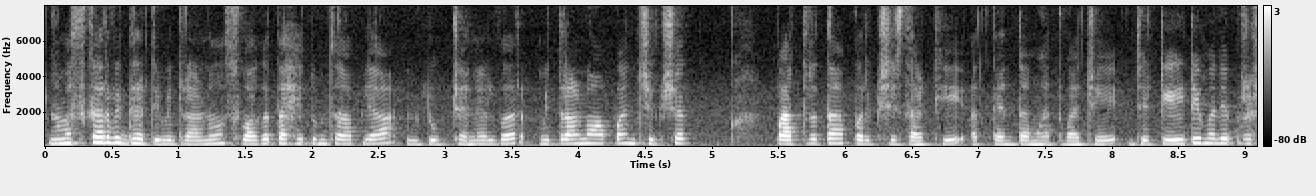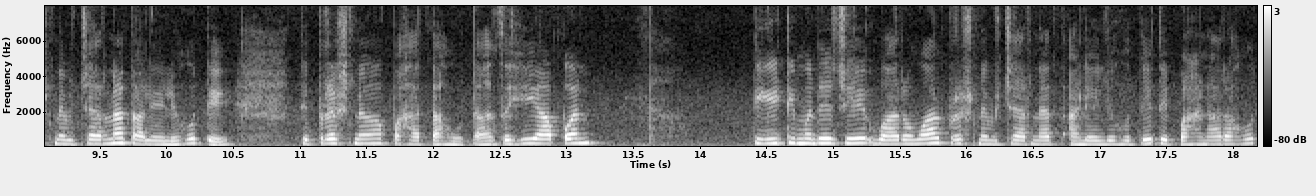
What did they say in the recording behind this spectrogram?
नमस्कार विद्यार्थी मित्रांनो स्वागत आहे तुमचं आपल्या यूट्यूब चॅनलवर मित्रांनो आपण शिक्षक पात्रता परीक्षेसाठी अत्यंत महत्त्वाचे जे टी ई टीमध्ये प्रश्न विचारण्यात आलेले होते ते प्रश्न पाहत आहोत. आजही आपण टी ई टीमध्ये जे वारंवार प्रश्न विचारण्यात आलेले होते ते पाहणार आहोत.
